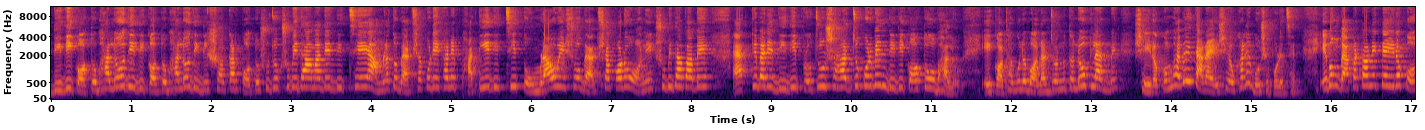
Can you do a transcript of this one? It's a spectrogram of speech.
দিদি কত ভালো, দিদি কত ভালো, দিদির সরকার কত সুযোগ সুবিধা আমাদের দিচ্ছে, আমরা তো ব্যবসা করে এখানে ফাটিয়ে দিচ্ছি, তোমরাও এসো, ব্যবসা করো, অনেক সুবিধা পাবে। একেবারে দিদি প্রচুর সাহায্য করবেন, দিদি কত ভালো। এই কথাগুলো বলার জন্য তো লোক লাগবে। সেই রকমভাবেই তারা এসে ওখানে বসে পড়েছেন। এবং ব্যাপারটা অনেকটা এরকম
